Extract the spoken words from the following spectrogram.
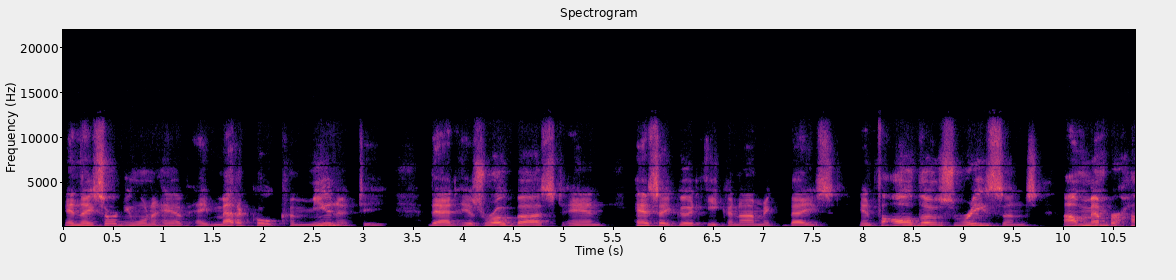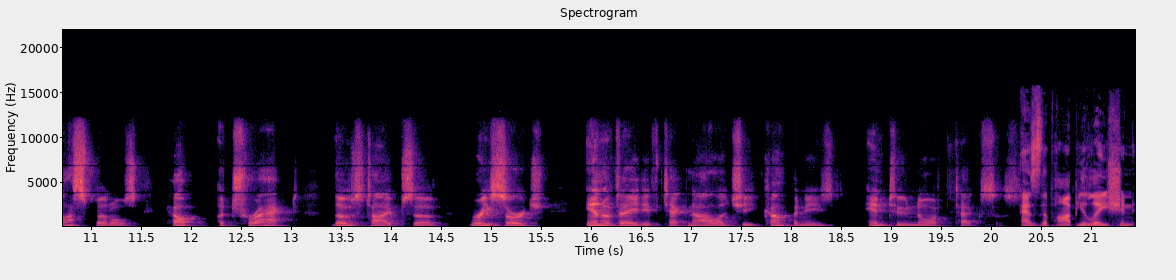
and they certainly want to have a medical community that is robust and has a good economic base. And for all those reasons, our member hospitals help attract those types of research, innovative technology companies into North Texas. As the population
